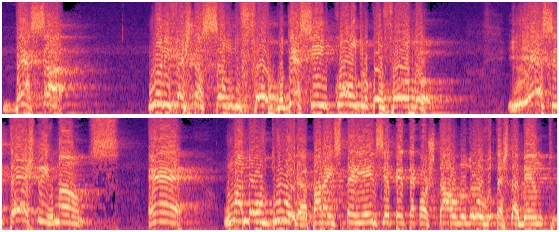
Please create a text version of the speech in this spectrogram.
dessa manifestação do fogo, desse encontro com o fogo. E esse texto, irmãos, é uma moldura para a experiência pentecostal no Novo Testamento.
